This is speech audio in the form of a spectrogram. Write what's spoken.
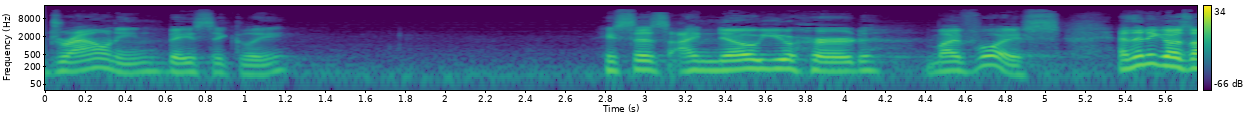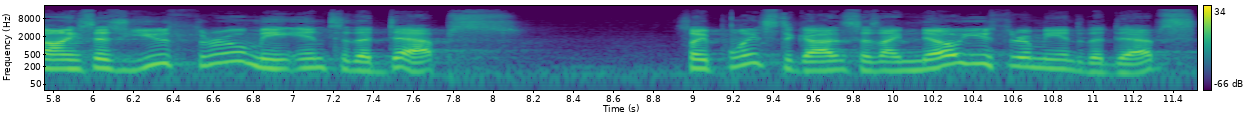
drowning, basically, he says, I know you heard my voice. And then he goes on, he says, You threw me into the depths. So he points to God and says, I know you threw me into the depths.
